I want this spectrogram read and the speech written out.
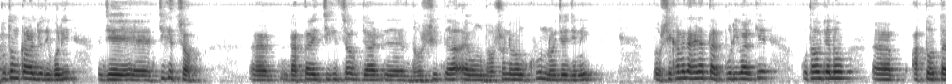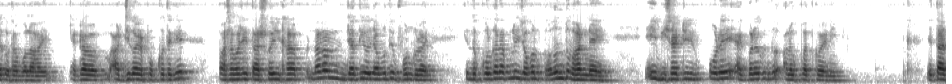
প্রথম কারণ যদি বলি, যে, চিকিৎসক ডাক্তারি চিকিৎসক যার ধর্ষিতা এবং ধর্ষণ এবং খুন হয়েছে যিনি, তো সেখানে দেখা যায় তার পরিবারকে কোথাও যেন আত্মহত্যার কথা বলা হয়। একটা আর্যিকরের পক্ষ থেকে। পাশাপাশি তার শরীর খারাপ, নানান জাতীয় যাবতীয় ফোন করা হয়। কিন্তু কলকাতা পুলিশ যখন তদন্ত ভার নেয়, এই বিষয়টির উপরে একবারেও কিন্তু আলোকপাত করেনি। যে তার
